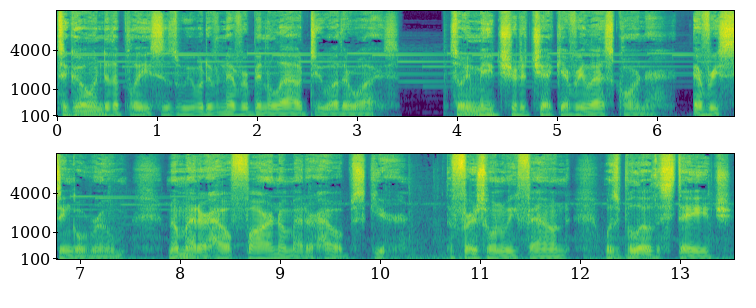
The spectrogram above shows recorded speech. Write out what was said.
to go into the places we would have never been allowed to otherwise. So we made sure to check every last corner, every single room, no matter how far, no matter how obscure. The first one we found was below the stage.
